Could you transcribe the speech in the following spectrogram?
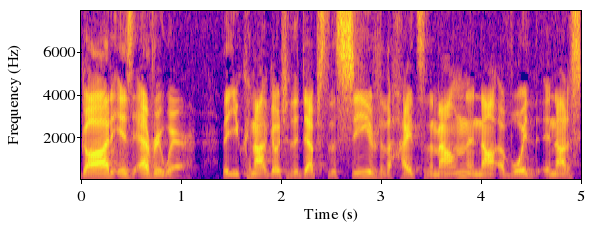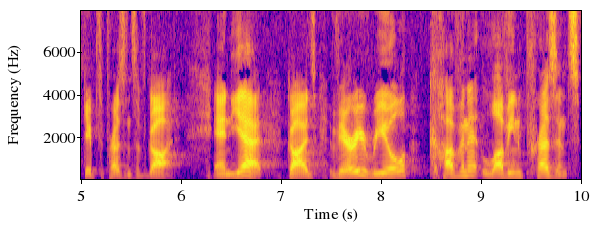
God is everywhere, that you cannot go to the depths of the sea or to the heights of the mountain and not avoid and not escape the presence of God. And yet, God's very real, covenant loving presence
